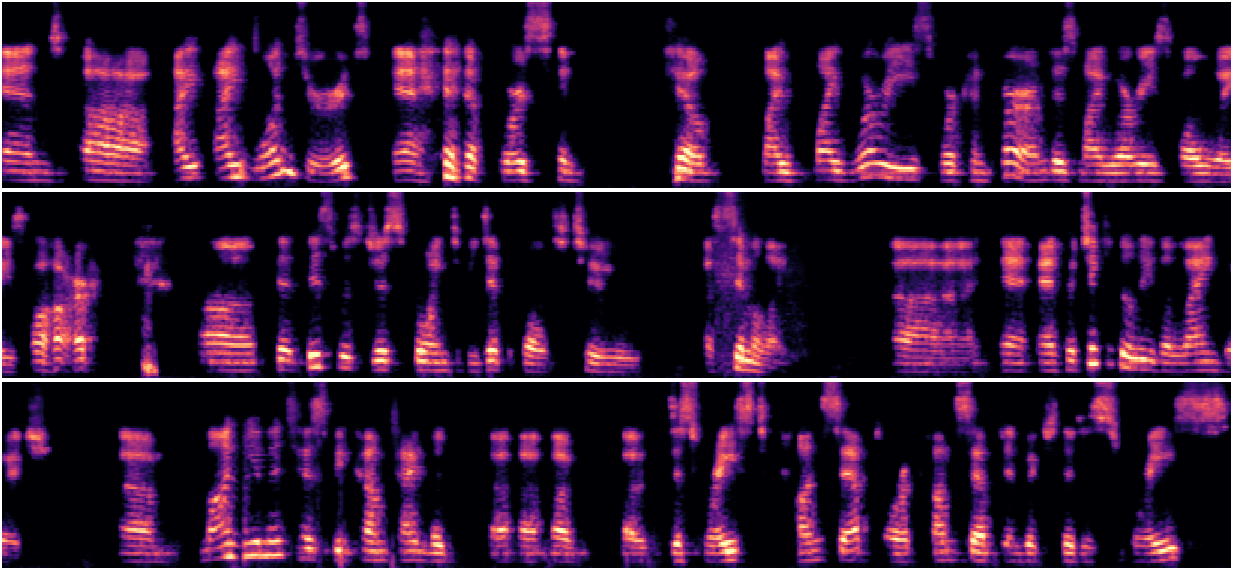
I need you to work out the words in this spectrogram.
And uh, I, I wondered, and of course, in, you know, my my worries were confirmed, as my worries always are, uh, that this was just going to be difficult to assimilate, uh, and, and, particularly the language. Um, monument has become kind of a, a, a, a disgraced concept or a concept in which the disgrace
